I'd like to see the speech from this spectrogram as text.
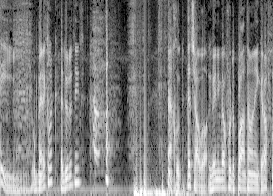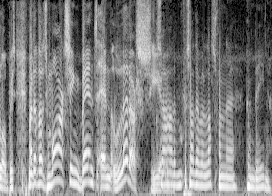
Hey, opmerkelijk. Hij doet het niet. nou goed, het zou wel. Ik weet niet waarvoor de plaat nou in één keer afgelopen is. Maar dat was Marching Band en Letters hier. Ze hadden, ze hadden wel last van uh, hun benen.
